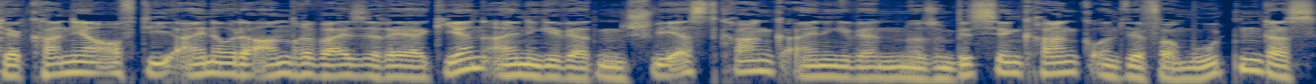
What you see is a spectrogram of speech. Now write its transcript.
der kann ja auf die eine oder andere Weise reagieren. Einige werden schwerst krank, einige werden nur so ein bisschen krank und wir vermuten, dass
